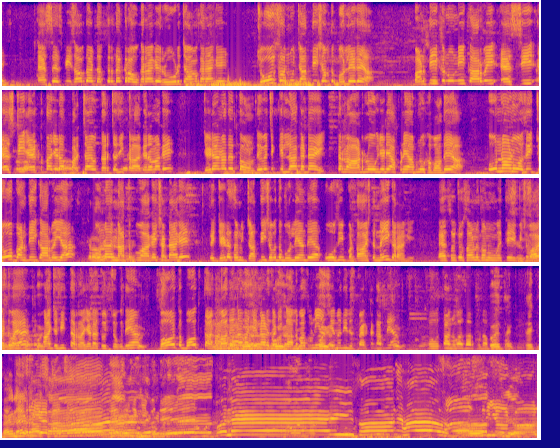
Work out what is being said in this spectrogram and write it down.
ਐਸਐਸਪੀ ਸਾਹਿਬ ਦਾ ਦਫ਼ਤਰ ਦਾ ਘਰਾਓ ਕਰਾਂਗੇ ਰੋਡ ਜਾਮ ਕਰਾਂਗੇ। ਜੋ ਸਾਨੂੰ ਜਾਤੀ ਸ਼ਬਦ ਬੋਲੇ ਗਿਆ ਬਣਦੀ ਕਾਨੂੰਨੀ ਕਾਰਵਾਈ ਐਸਸੀ ਐਸਟੀ ਐਕਟ ਦਾ ਜਿਹੜਾ ਪਰਚਾ ਹੈ ਉਹ ਦਰਜ ਅਸੀਂ ਕਰਾ ਕੇ ਰਵਾਂਗੇ। ਜਿਹੜਾ ਇਹਨਾਂ ਦੇ ਧੌਣ ਦੇ ਵਿੱਚ ਕਿੱਲਾ ਕੱਢਾ ਧਰਨਾੜ ਲੋਕ ਜਿਹੜੇ ਆਪਣੇ ਆਪ ਨੂੰ ਖਵਾਉਂਦੇ ਆ ਉਹਨਾਂ ਨੂੰ ਅਸੀਂ ਜੋ ਬਣਦੀ ਕਾਰਵਾਈ ਆ ਉਹਨਾਂ ਦੇ ਨੱਥ ਪਵਾ ਕੇ ਛੱਡਾਂਗੇ ਤੇ ਜਿਹੜੇ ਸਾਨੂੰ ਜਾਤੀ ਸ਼ਬਦ ਬੋਲੇ ਜਾਂਦੇ ਆ ਉਹ ਅਸੀਂ ਬਰਦਾਸ਼ਤ ਨਹੀਂ ਕਰਾਂਗੇ। ਐਸਓਚਓ ਸਾਹਿਬ ਨੇ ਤੁਹਾਨੂੰ ਇੱਥੇ ਵਿਸ਼ਵਾਸ ਦਿਵਾਇਆ। ਅੱਜ ਅਸੀਂ ਧਰਨਾ ਜਿਹੜਾ ਇੱਥੋਂ ਚੁੱਕਦੇ ਆ ਬਹੁਤ ਬਹੁਤ ਧੰਨਵਾਦ ਇਹਨਾਂ ਦਾ ਜਿਨ੍ਹਾਂ ਨੇ ਸਾਡੀ ਗੱਲਬਾਤ ਸੁਣੀ ਅਸੀਂ ਇਹਨਾਂ ਦੀ ਰਿਸਪੈਕਟ ਕਰਦੇ ਆ। ਸੋ ਧੰਨਵਾਦ ਸਰ ਤੁਹਾਡਾ ਬਹੁਤ ਵਾਹਿਗੁਰੂ ਜੀ ਕਾ ਖਾਲਸਾ। ਵਾਹਿਗੁਰੂ ਜੀ ਕੀ ਫਤਿਹ। ਬੋਲੇ। ਸੋਨਹਾ ਸਤਿ ਸ੍ਰੀ ਅਕਾਲ।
